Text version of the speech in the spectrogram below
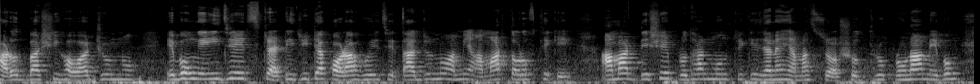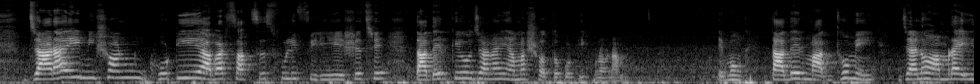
ভারতবাসী হওয়ার জন্য এবং এই যে স্ট্র্যাটেজিটা করা হয়েছে, তার জন্য আমি আমার তরফ থেকে আমার দেশের প্রধানমন্ত্রীকে জানাই আমার শ্রদ্ধ, প্রণাম এবং যারা এই মিশন ঘটিয়ে আবার সাকসেসফুলি ফিরিয়ে এসেছে, তাদেরকেও জানাই আমার শতকোটি প্রণাম এবং তাদের মাধ্যমেই যেন আমরা এই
